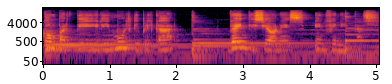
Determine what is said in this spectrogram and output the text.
compartir y multiplicar bendiciones infinitas.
